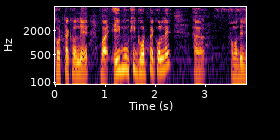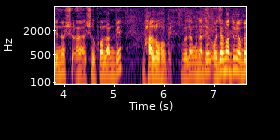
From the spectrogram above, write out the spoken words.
ঘরটা করলে বা এই মুখী ঘরটা করলে আমাদের জন্য সুফল আনবে, ভালো হবে বলে ওনাদের ওজার মাধ্যমে আমরা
